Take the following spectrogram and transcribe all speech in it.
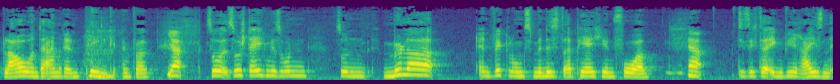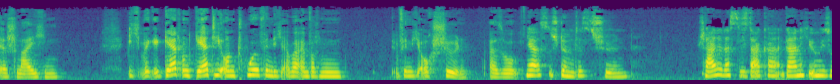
Blau und der andere in Pink. Einfach. Ja. So, so stelle ich mir so ein, so ein Müller-Entwicklungsminister-Pärchen vor, Ja. die sich da irgendwie Reisen erschleichen. Ich, Gerd und Gerti on Tour finde ich aber einfach ein, finde ich auch schön. Also, Ja, es stimmt, das ist schön. Schade, dass das da gar nicht irgendwie so,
